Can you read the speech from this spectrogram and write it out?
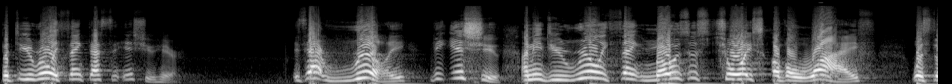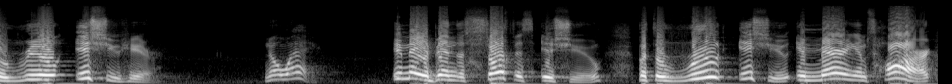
But do you really think that's the issue here? Is that really the issue? I mean, do you really think Moses' choice of a wife was the real issue here? No way. It may have been the surface issue, but the root issue in Miriam's heart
